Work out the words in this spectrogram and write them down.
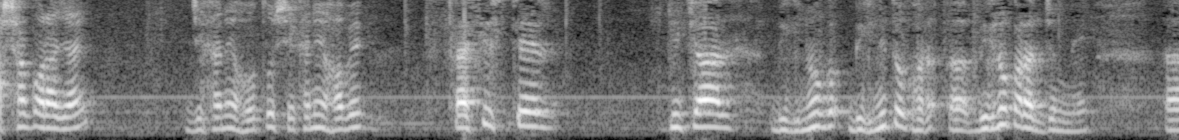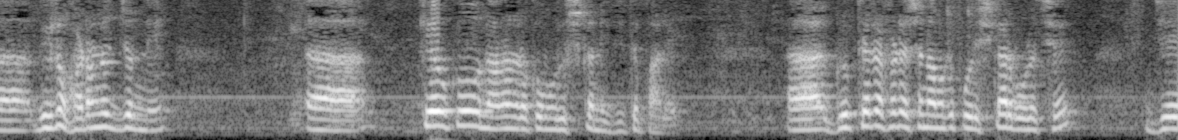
আশা করা যায়, যেখানে হতো সেখানে হবে। ফ্যাসিস্টের বিচার বিঘ্ন, বিঘ্নিত বিঘ্ন করার জন্যে বিঘ্ন ঘটানোর জন্যে কেউ কেউ নানান রকম উস্কানি দিতে পারে। গ্রুপ থিয়েটার ফেডারেশন আমাকে পরিষ্কার বলেছে যে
